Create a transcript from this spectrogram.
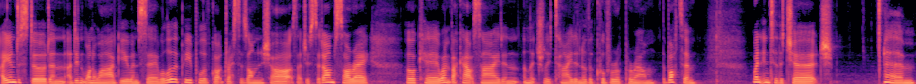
I understood and I didn't want to argue and say, well, other people have got dresses on and shorts. I just said, oh, I'm sorry. Okay, went back outside and, and literally tied another cover up around the bottom. Went into the church. Um,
